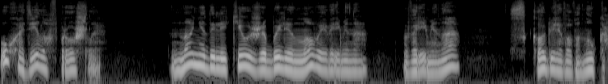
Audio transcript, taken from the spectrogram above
уходила в прошлое, но недалеки уже были новые времена, времена Скобелева внука.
